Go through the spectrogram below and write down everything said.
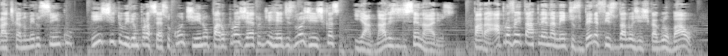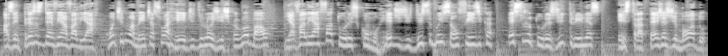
Prática número 5: instituir um processo contínuo para o projeto de redes logísticas e análise de cenários. Para aproveitar plenamente os benefícios da logística global, as empresas devem avaliar continuamente a sua rede de logística global e avaliar fatores como redes de distribuição física, estruturas de trilhas, estratégias de modo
